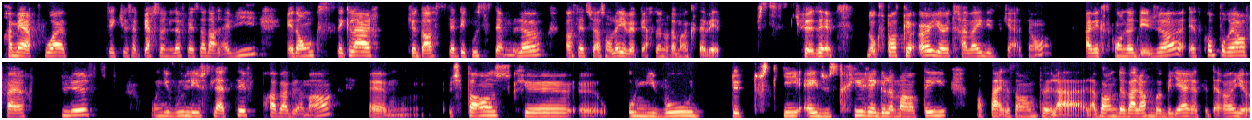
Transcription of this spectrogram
première fois que cette personne-là fait ça dans la vie. Et donc, c'est clair que dans cet écosystème-là, dans cette situation-là, il y avait personne vraiment qui savait ce qu'il faisait. Donc, je pense que, un, il y a un travail d'éducation avec ce qu'on a déjà. Est-ce qu'on pourrait en faire plus au niveau législatif? Probablement. Euh, je pense que euh, au niveau de tout ce qui est industrie réglementée, par exemple la, vente de valeurs mobilières, etc., il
